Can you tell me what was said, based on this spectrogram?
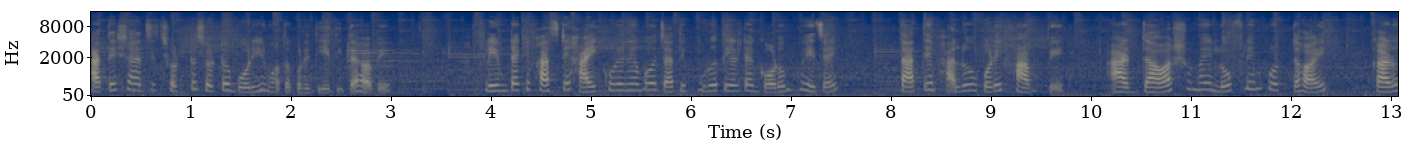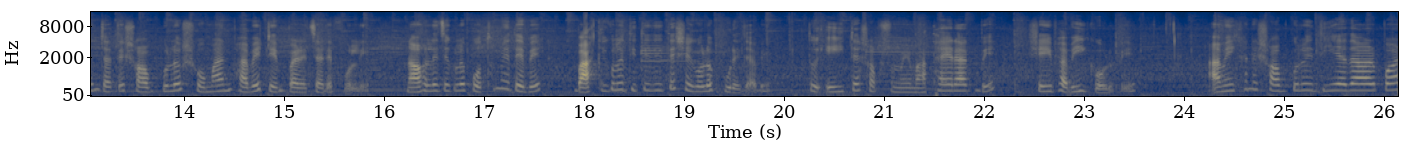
হাতের সাহায্যে ছোট্ট ছোট্ট বড়ির মতো করে দিয়ে দিতে হবে। ফ্লেমটাকে ফার্স্টে হাই করে নেব যাতে পুরো তেলটা গরম হয়ে যায়। তাতে ভালো করে ফাঁপবে। আর দেওয়ার সময় লো ফ্লেম করতে হয়, কারণ যাতে সবগুলো সমানভাবে টেম্পারেচারে ফোলে। নাহলে যেগুলো প্রথমে দেবে, বাকিগুলো দিতে দিতে সেগুলো পুড়ে যাবে। তো এইটা সবসময় মাথায় রাখবে, সেইভাবেই করবে। আমি এখানে সবগুলো দিয়ে দেওয়ার পর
